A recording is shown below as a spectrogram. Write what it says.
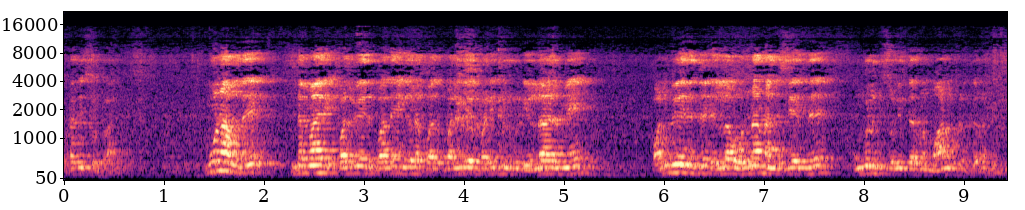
உடனே சொல்றாங்க. மூணாவது இந்த மாதிரி பல்வேறு பதவிகளை பல்வேறு படிப்புகள் எல்லாருமே பல்வேறு இது எல்லாம் ஒன்னா நாங்க சேர்ந்து உங்களுக்கு சொல்லித்தரணும் மாணவர்களுக்கு தரணும்.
